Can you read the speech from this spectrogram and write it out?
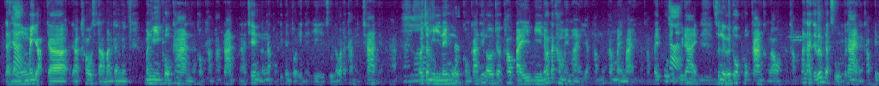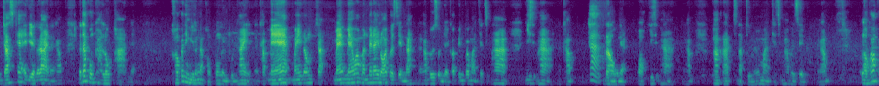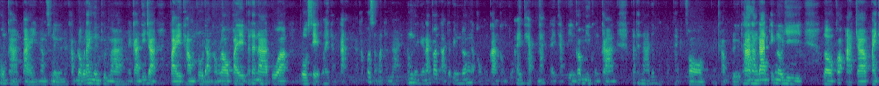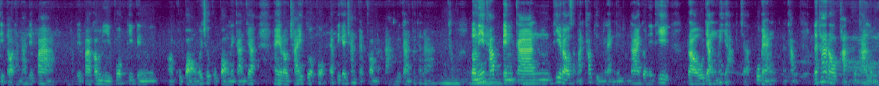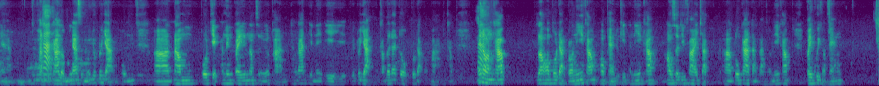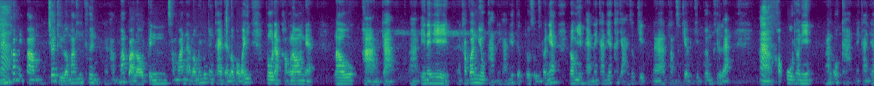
แต่ยังไม่อยากจะจะเข้าสถาบันการเงิน มันมีโครงการของทางภาครัฐนะ เช่นลักษณะของที่เป็นตัว NIA ศูนย์นวัตกรรมแห่งชาติเนี่ยครับ ก็จะมีในโหมดของการที่เราจะเข้าไปมีนวัตกรรมใหม่ๆ อยากทำนวัตกรรมใหม่ๆนะครับ ไปพูดคุยได้ เสนอตัวโครงการของเรานะครับ มันอาจจะเริ่มจากศูนย์ก็ได้นะครับ เป็น just แค่ไอเดียก็ได้นะครับ แล้วถ้าโครงการเราผ่านเนี่ยเขาก็จะมีลักษณะของโครงเงินทุนให้นะครับ แม้ไม่ต้องจะแม้แม้ว่ามันไม่ได้ร้อยเปอร์เซ็นต์นะนะครับ โดยส่วนใหญ่ก็เป็นประมาณเจ็ดสิบห้ายี่สิบห้านะครับ เราเนี่ยออกยี่สิบห้านะครับภาครัฐสนับสนุนประมาณเจ็ดสิบห้าเปอร์เซ็นต์นะครับเราก็โครงการไปนำเสนอนะครับ เราก็ได้เงินทุนมาในการที่จะไปทำ product ของเราไปพัฒนาตัว process อะไรต่างๆนะครับ ก็สามารถทำได้นอกจากนั้นก็อาจจะเป็นเรื่องของโครงการของตัว i t a บนะ i t a บเองก็มีโครงการพัฒนาเรื่องของแพลตฟอร์มนะครับ หรือถ้าทางด้านเทคโนโลยี เราก็อาจจะไปติดต่อทางด้าน depa depa ก็มีพวกที่เป็น คูปองไว้ช่วยคูปองในการจะให้เราใช้ตัวพวกแอปพลิเคชันแพลตฟอร์มต่างๆ หรือการพัฒนาครับเหล่านี้ครับเป็นการที่เราสามารถเข้าถึงแหล่งเงินทุนได้กรณีที่เรายังไม่อยากจะกู้แบงค์นะครับ และถ้าเราผ่านโครงการเหล่านี้ครับผ่านโครงการเหล่านี้นะสมมติยกตัวอย่างผมนำ project อันนึงไปนำเสนอผ่านทางด้าน NIA ยกตัวอย่างครับแล้วได้ตัว product ออกมาครับแน่นอนครับ เราเอา product ตัวนี้ครับเอาแผนธุรกิจอันนี้ครับเอา certify จาก โครงการต่างๆเหล่านี้ครับ ไปคุยกับแบงก์แบงก์ก็มีความเชื่อถือเรามากยิ่งขึ้นนะครับ มากกว่าเราเป็น someone อะเราไม่รู้เป็นใครแต่เราบอกว่า product ของเราเนี่ยเราผ่านจาก NIA นะครับว่ามีโอกาสในการที่เติบโตสูงตอนนี้เรามีแผนในการที่จะขยายธุรกิจนะทำสเกลธุรกิจเพิ่มขึ้นแล้วขอกู้เท่านี้นั้นโอกาสในการจะ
